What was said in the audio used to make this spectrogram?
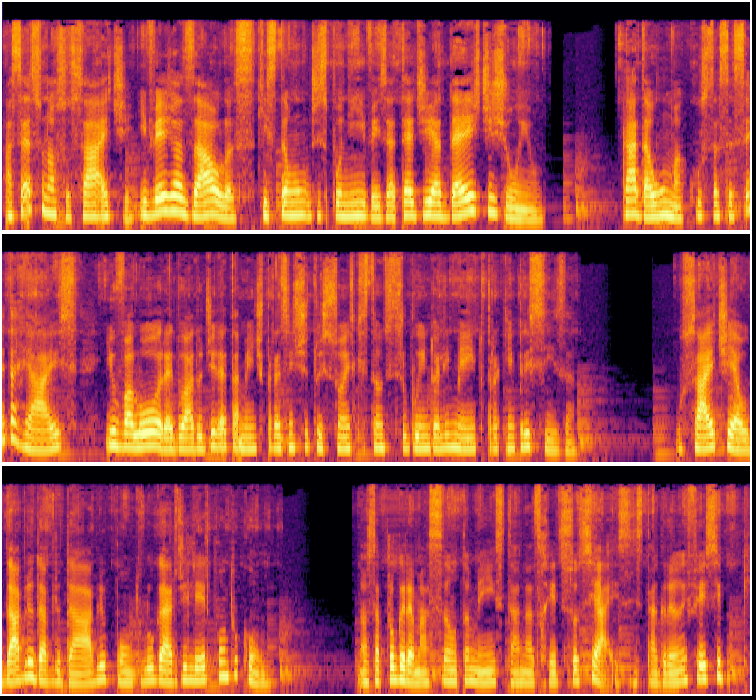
Acesse o nosso site e veja as aulas que estão disponíveis até dia 10 de junho. Cada uma custa 60 reais e o valor é doado diretamente para as instituições que estão distribuindo alimento para quem precisa. O site é o www.lugardeler.com. Nossa programação também está nas redes sociais, Instagram e Facebook.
